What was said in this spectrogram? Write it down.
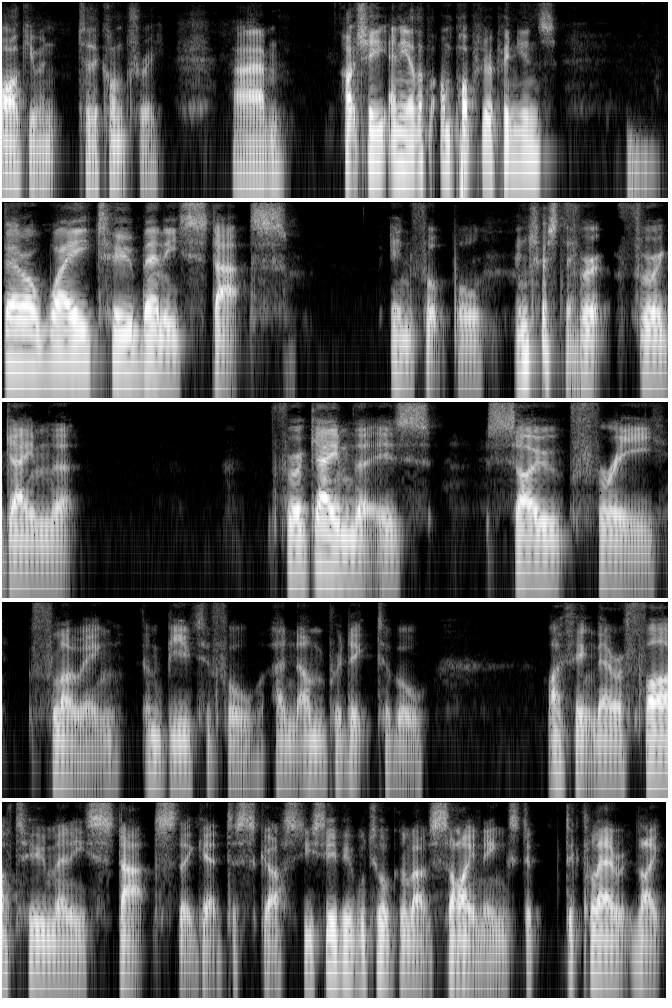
argument to the contrary. Um, Hutchie, any other unpopular opinions? There are way too many stats in football Interesting. for for a game that for a game that is so free flowing and beautiful and unpredictable i think there are far too many stats that get discussed. You see people talking about signings to declare like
